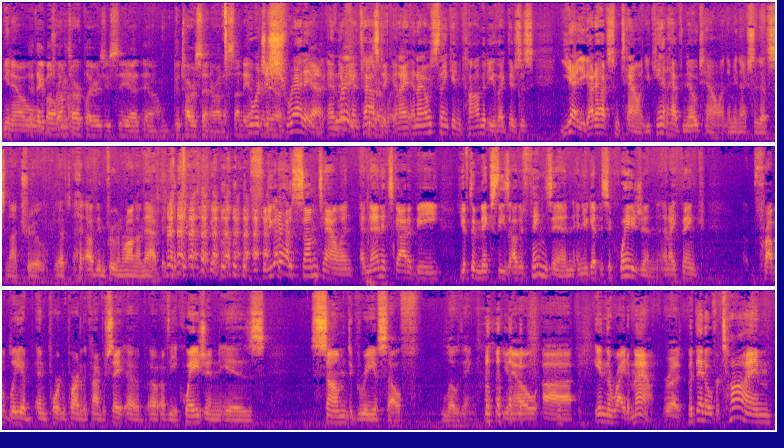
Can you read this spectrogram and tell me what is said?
you know, Yeah, think about all the guitar players you see at you know Guitar Center on a Sunday. who are just shredding Yeah, and they're fantastic. And I and I always think in comedy like there's this. Yeah, you got to have some talent. You can't have no talent. I mean, actually, that's not true. That's, I've been proven wrong on that. But, but you got to have some talent, and then it's got to be. You have to mix these other things in, and you get this equation. And I think probably an important part of the conversation uh, of the equation is some degree of self-loathing. you know, uh, in the right amount. Right. But then over time,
